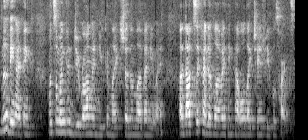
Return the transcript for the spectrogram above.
moving, I think, when someone can do wrong and you can like show them love anyway. Uh, that's the kind of love I think that will like change people's hearts.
